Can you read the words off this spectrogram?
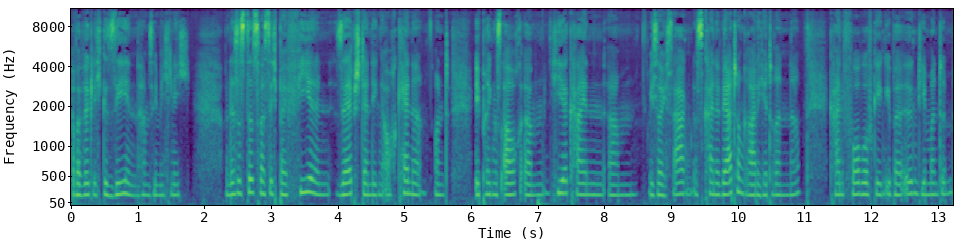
aber wirklich gesehen haben sie mich nicht. Und das ist das, was ich bei vielen Selbstständigen auch kenne. Und übrigens auch ähm, hier kein, ähm, wie soll ich sagen, ist keine Wertung gerade hier drin, ne? Kein Vorwurf gegenüber irgendjemandem,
